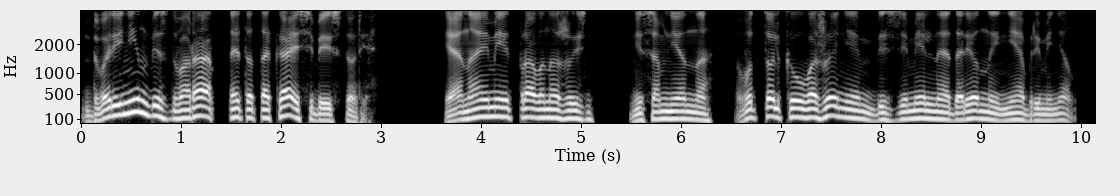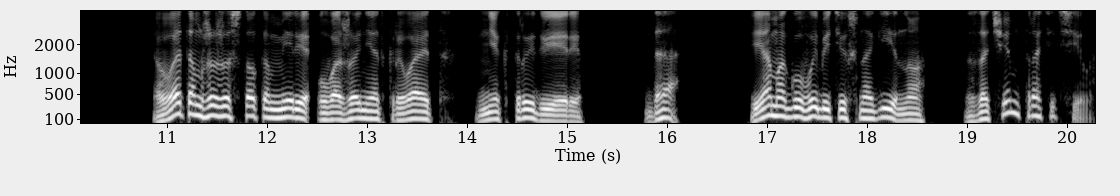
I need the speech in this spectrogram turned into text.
Дворянин без двора — это такая себе история. И она имеет право на жизнь, несомненно, вот только уважением безземельный одаренный не обременен. В этом же жестоком мире уважение открывает некоторые двери. Да, я могу выбить их с ноги, но зачем тратить силы?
